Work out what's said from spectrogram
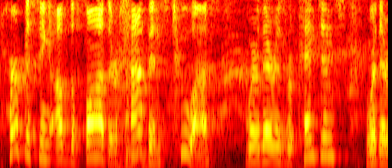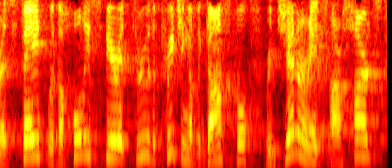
purposing of the Father happens to us where there is repentance, where there is faith, where the Holy Spirit, through the preaching of the gospel, regenerates our hearts.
